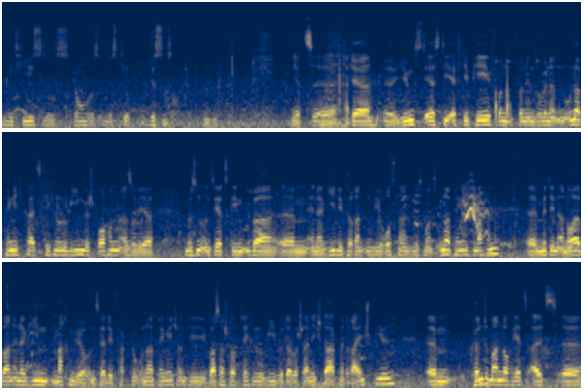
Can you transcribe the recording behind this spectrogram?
Metiers, dieses Genres investiert, wissen sollte. Mhm. Jetzt äh, hat ja äh, jüngst erst die FDP von, von den sogenannten Unabhängigkeitstechnologien gesprochen. Also wir müssen uns jetzt gegenüber ähm, Energielieferanten wie Russland müssen wir uns unabhängig machen. Äh, mit den erneuerbaren Energien machen wir uns ja de facto unabhängig und die Wasserstofftechnologie wird da wahrscheinlich stark mit reinspielen. Ähm, könnte man doch jetzt als, äh,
